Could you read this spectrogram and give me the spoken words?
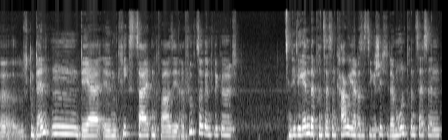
äh, Studenten, der in Kriegszeiten quasi ein Flugzeug entwickelt. Die Legende der Prinzessin Kaguya, das ist die Geschichte der Mondprinzessin.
